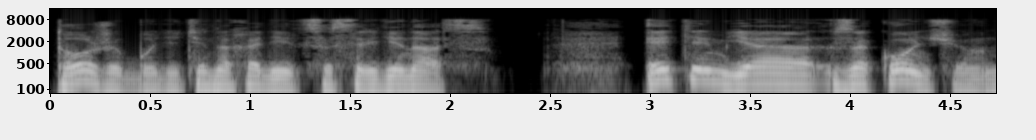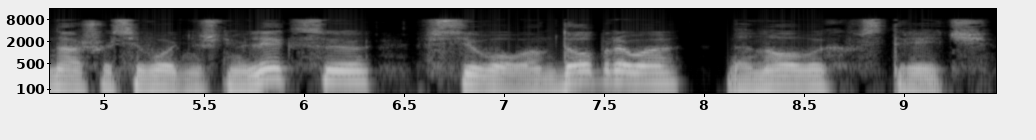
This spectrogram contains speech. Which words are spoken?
тоже будете находиться среди нас. Этим я закончу нашу сегодняшнюю лекцию. Всего вам доброго. До новых встреч.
